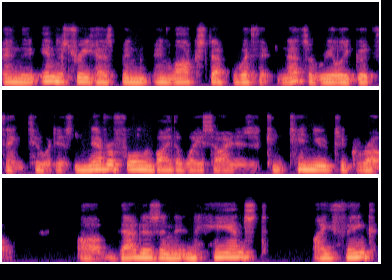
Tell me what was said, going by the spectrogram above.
and the industry has been in lockstep with it, and that's a really good thing too. It has never fallen by the wayside; it has continued to grow. Uh, that is an enhanced, I think,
